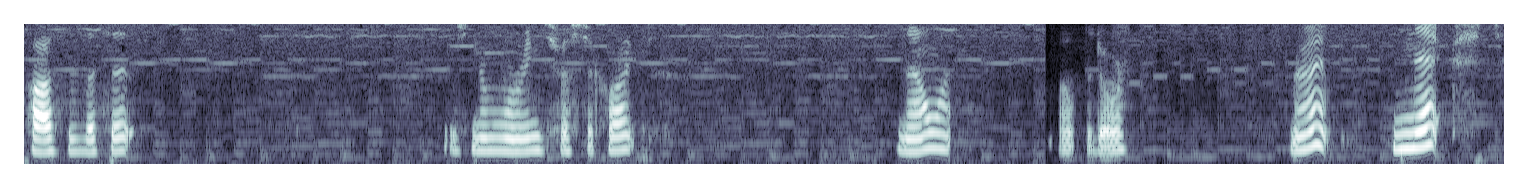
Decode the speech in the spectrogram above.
Positive that's it. There's no more rings for us to collect. Now what? Oh, the door. Alright. Next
